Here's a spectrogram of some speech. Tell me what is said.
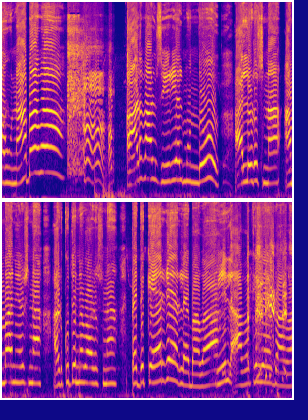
అవునా బావా? ఆడవాళ్ళు సీరియల్ ముందు అల్లుడు వచ్చినా అంబానీ వచ్చినా అడుగుతున్నవాడు వచ్చినా పెద్ద కేర్ చేయర్లే బావా. వీళ్ళు అవకిలే బావా.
